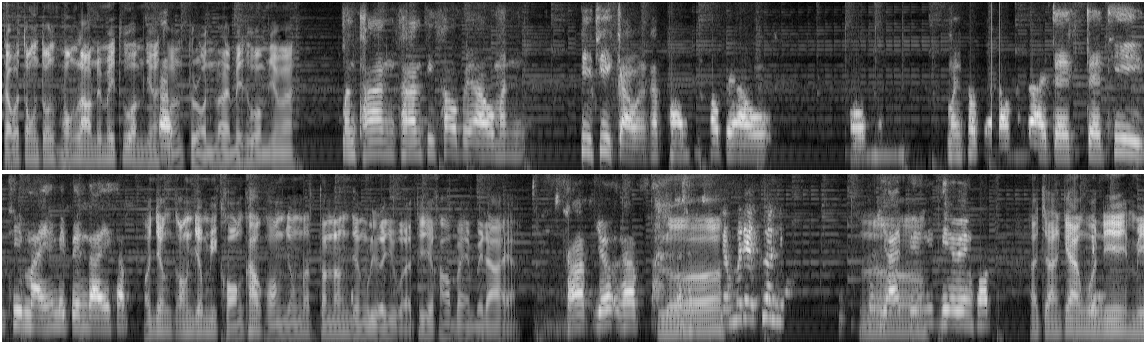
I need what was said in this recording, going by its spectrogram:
แต่ว่าตรงตรงของเราเนี่ยไม่ท่วมใช่ไหมครับถนนถนนอะไรไม่ท่วมใช่ไหมมันทางทางที่เข้าไปเอามันที่ที่เก่านะครับทางที่เข้าไปเอาของมัน มันเข้าไปเอามันได้ แต่แต่ที่ที่ใหม่นี่ไม่เป็นไรครับอ๋อยังยังยังมีของข้าวของยังตอนนั้นยังเหลืออยู่อะที่จะเข้าไปไม่ได้อะครับ เยอะครับเหรอยังไม่ได้เคลื่อนย้ายเหรอย้ายเพียงนิดเดียวเองครับ อาจารย์แก้ววันนี้มี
